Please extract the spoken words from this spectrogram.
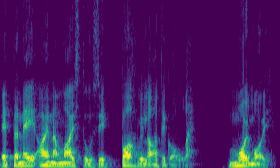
että ne ei aina maistuisi pahvilaatikolle. Moi moi!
